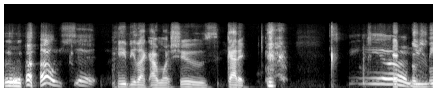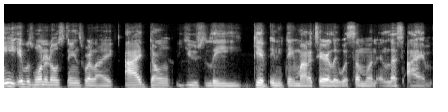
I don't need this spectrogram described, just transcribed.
oh shit. he'd be like, "I want shoes." Got it. For me, it was one of those things where like I don't usually give anything monetarily with someone unless I am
